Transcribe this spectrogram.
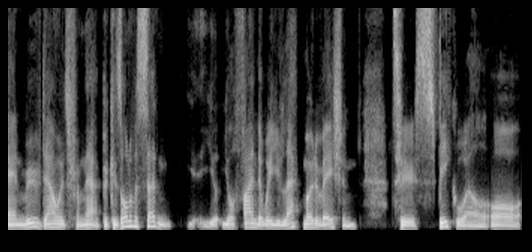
and move downwards from that because all of a sudden you'll find that where you lack motivation to speak well or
